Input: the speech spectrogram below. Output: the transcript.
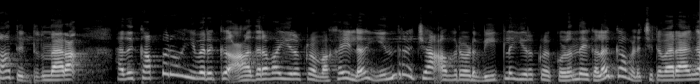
காத்துட்டு இருந்தாராம். அதுக்கப்புறம் இவருக்கு ஆதரவாக இருக்கிற வகையில் இந்திரஜா அவரோட வீட்டில் இருக்கிற குழந்தைகளை கவனிச்சிட்டு வராங்க.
